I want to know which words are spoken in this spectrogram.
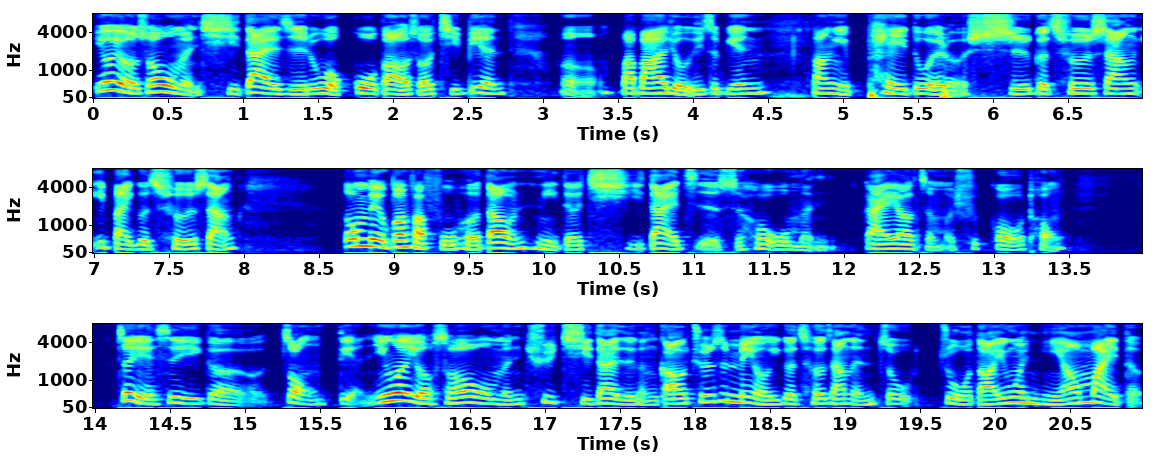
因为有时候我们期待值如果过高的时候，即便呃八八九一这边帮你配对了十个车商、一百个车商都没有办法符合到你的期待值的时候，我们该要怎么去沟通？这也是一个重点，因为有时候我们去期待值很高，就是没有一个车商能做做到。因为你要卖的，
